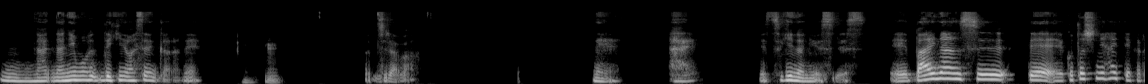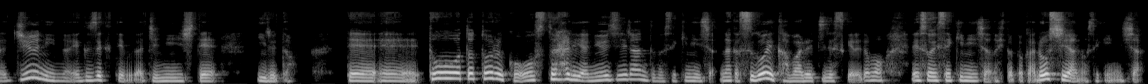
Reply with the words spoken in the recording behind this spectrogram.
うんな、何もできませんからね、うん、こちらは。ね。はい。次のニュースです。えーバイナンスで、今年に入ってから10人のエグゼクティブが辞任していると。で、えー東欧とトルコ、オーストラリア、ニュージーランドの責任者、なんかすごいカバレッジですけれども、えーそういう責任者の人とか、ロシアの責任者、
